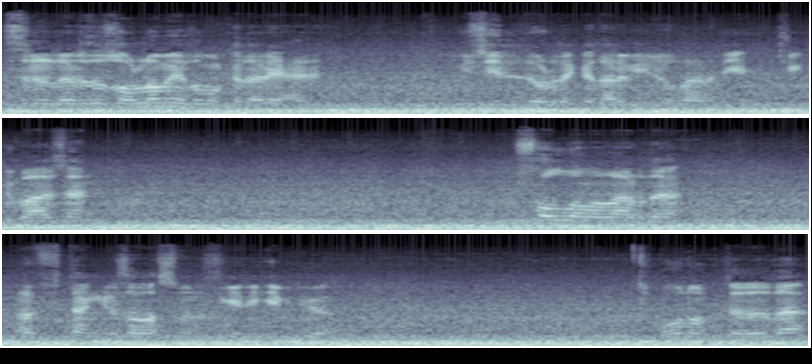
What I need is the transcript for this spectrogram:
Sınırları da zorlamayalım o kadar yani. 154'e kadar veriyorlar diye. Çünkü bazen sollamalarda hafiften gaza basmanız gerekebiliyor. O noktada da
